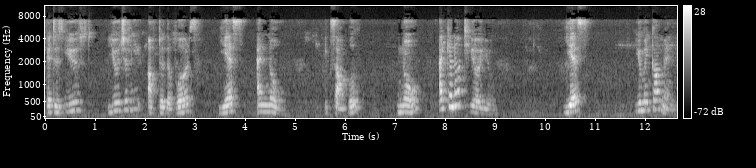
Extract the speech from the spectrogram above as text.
It is used usually after the words yes and no. Example, no, I cannot hear you. Yes, you may come in.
